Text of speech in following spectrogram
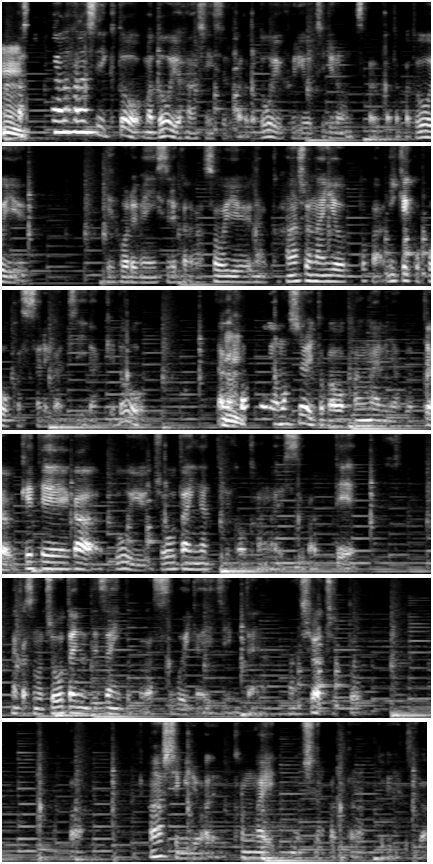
うん発。信側の話でいくと、まあ、どういう話にするかとか、どういう振り落ち理論を使うかとか、どういうデフォルメにするかとか、そういうなんか話の内容とかに結構フォーカスされがちだけど、だから本当に面白いとかを考えるにあたっては、受け手がどういう状態になっているかを考える必要があって、なんかその状態のデザインとかがすごい大事みたいな話はちょっと、話してみるまで考えもしなかったなという気が。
